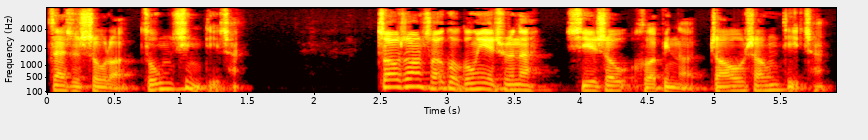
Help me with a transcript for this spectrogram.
再是收了中信地产。招商蛇口工业区呢，吸收合并了招商地产，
